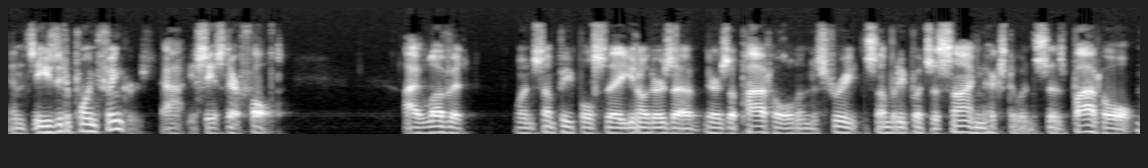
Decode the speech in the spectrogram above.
and it's easy to point fingers. Ah, you see, it's their fault. I love it when some people say, you know, there's a there's a pothole in the street, and somebody puts a sign next to it and says pothole.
